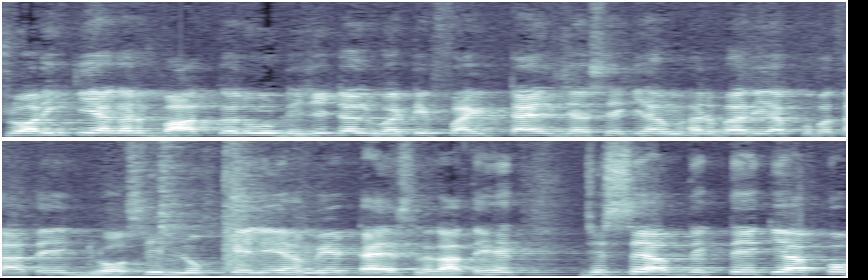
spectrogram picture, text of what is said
फ्लोरिंग की अगर बात करूँ डिजिटल वर्टिफाइड टाइल्स जैसे कि हम हर बारी आपको बताते हैं ग्लोसी लुक के लिए हमें टाइल्स लगाते हैं, जिससे आप देखते हैं कि आपको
